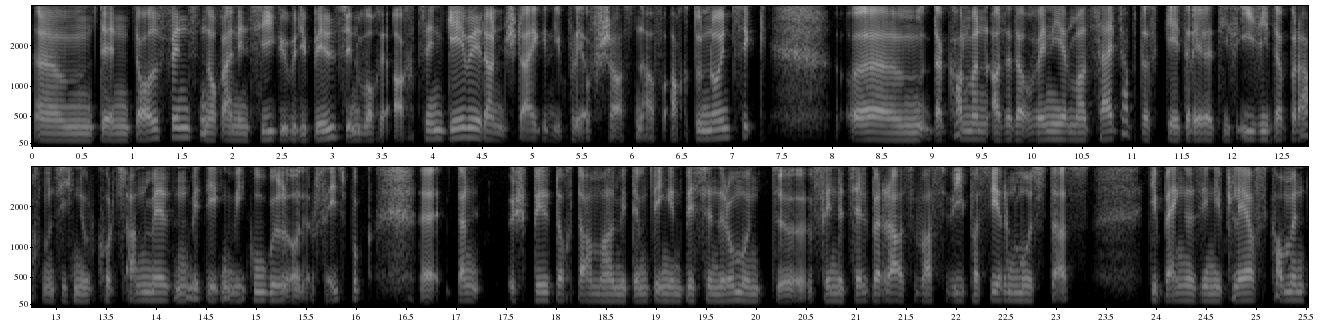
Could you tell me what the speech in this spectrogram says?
ähm, den Dolphins noch einen Sieg über die Bills in Woche 18 gebe, dann steigen die Playoff-Chancen auf 98. Ähm, da kann man, also da, wenn ihr mal Zeit habt, das geht relativ easy, da braucht man sich nur kurz anmelden mit irgendwie Google oder Facebook. Äh, dann spielt doch da mal mit dem Ding ein bisschen rum und äh, findet selber raus, was wie passieren muss, dass die Bengals in die Playoffs kommen.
